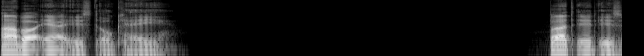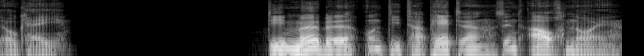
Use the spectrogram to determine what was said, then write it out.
Aber er ist okay. But it is okay. Die Möbel und die Tapete sind auch neu.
